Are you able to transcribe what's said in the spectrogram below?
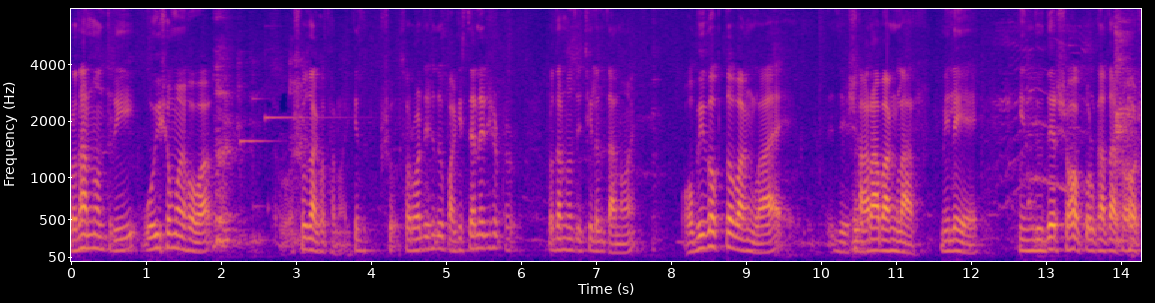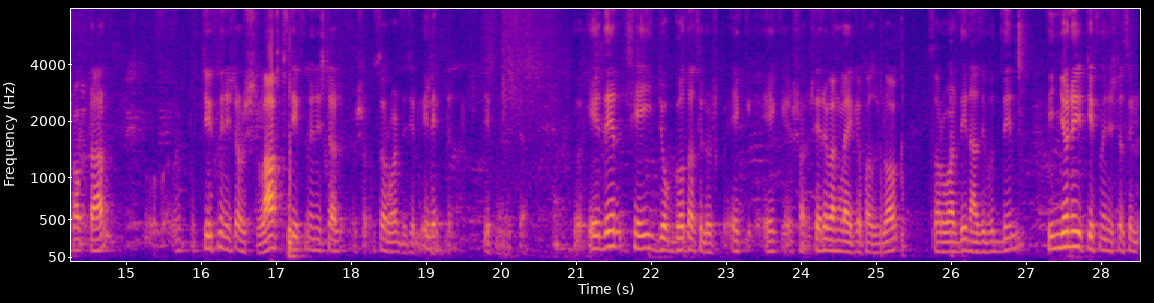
প্রধানমন্ত্রী ওই সময় হওয়া সোজা কথা নয়। কিন্তু স- সরওয়ার্দি শুধু পাকিস্তানেরই প্রধানমন্ত্রী ছিলেন তা নয়। অবিভক্ত বাংলায় যে সারা বাংলার মিলিয়ে হিন্দুদের সহ কলকাতা সহ সবটার chief minister last chief minister Suhrawardy ছিল ইলেকটেড চিফ মিনিস্টার তো এদের সেই যোগ্যতা ছিল শেরে বাংলা একে ফজল হক সরওয়ার্দি নাজিবুদ্দিন, তিনজনেই চিফ মিনিস্টার ছিল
